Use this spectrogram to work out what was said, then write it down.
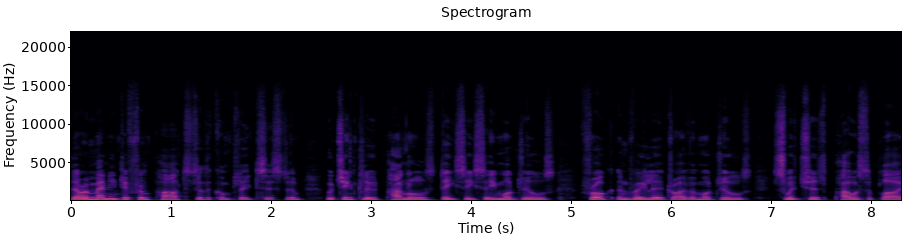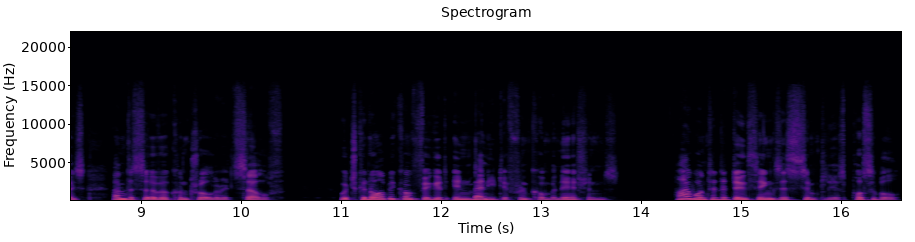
There are many different parts to the complete system, which include panels, DCC modules, frog and relay driver modules, switches, power supplies, and the servo controller itself, which can all be configured in many different combinations. I wanted to do things as simply as possible,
